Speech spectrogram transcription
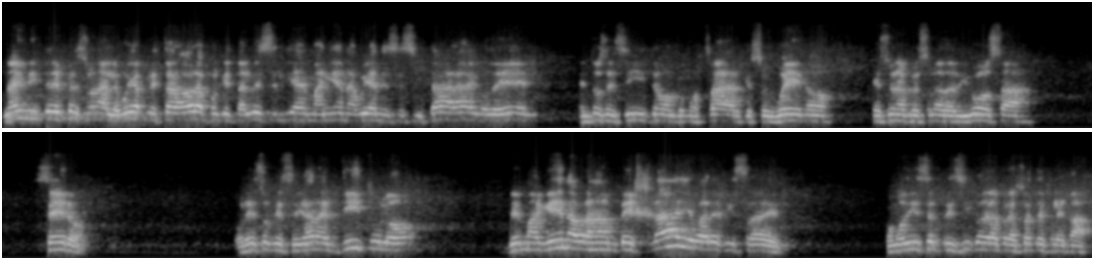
No hay un interés personal. Le voy a prestar ahora porque tal vez el día de mañana voy a necesitar algo de él. Entonces sí, tengo que mostrar que soy bueno, que soy una persona dadivosa. Cero. Por eso que se gana el título de Maguen Abraham, Bejá y Israel como dice el principio de la operación de Fleja,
